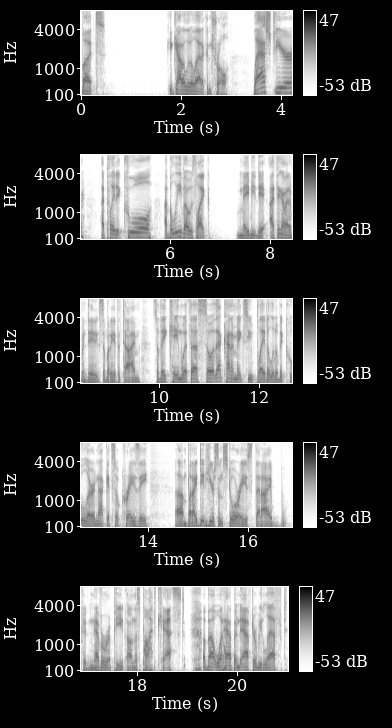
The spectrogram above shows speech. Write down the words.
but it got a little out of control. Last year, I played it cool. I believe I was like maybe da- I think I might have been dating somebody at the time, so they came with us. So that kind of makes you play it a little bit cooler and not get so crazy. Um, but I did hear some stories that I could never repeat on this podcast about what happened after we left.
